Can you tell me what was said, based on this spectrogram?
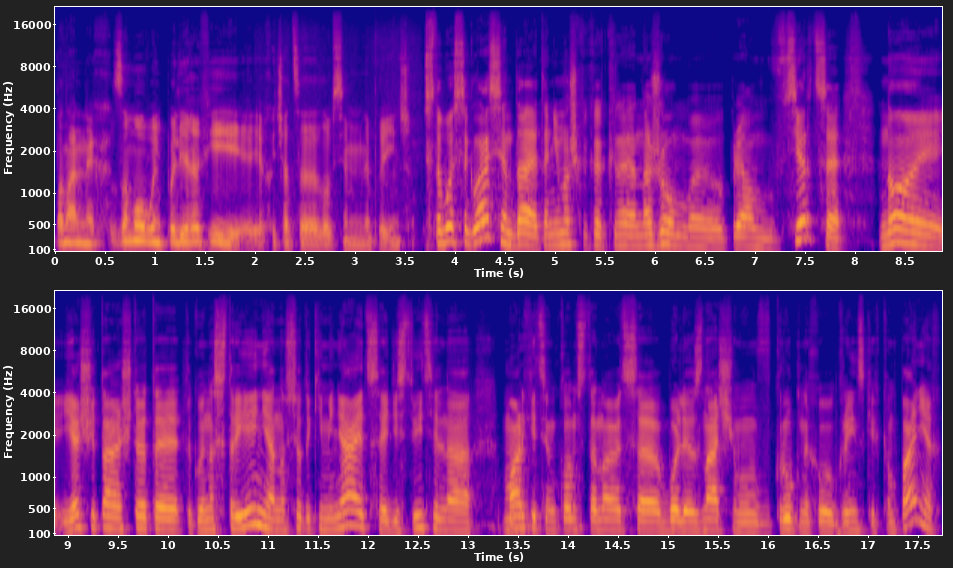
банальних замовлень поліграфії, хоча це зовсім не про інше. С тобой согласен, да, это немножко как ножом э, прям в сердце, но я считаю, что это такое настроение, оно все-таки меняется, и действительно маркетинг, он становится более значимым в крупных украинских компаниях.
